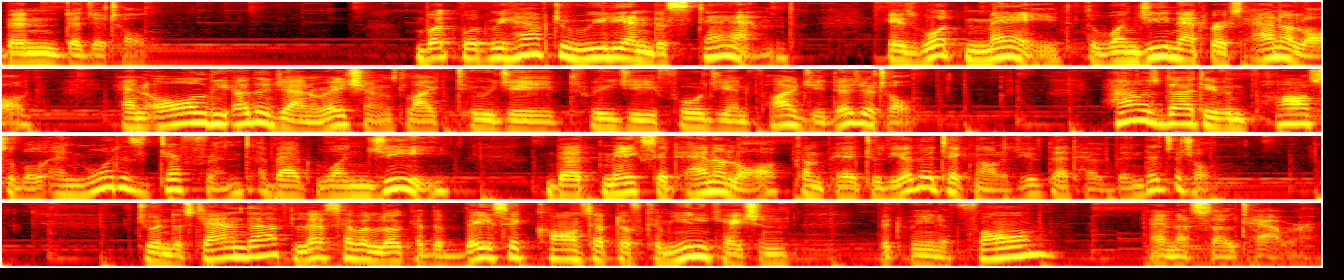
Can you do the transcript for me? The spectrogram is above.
been digital. But what we have to really understand is what made the 1G networks analog and all the other generations like 2G, 3G, 4G, and 5G digital. How is that even possible, and what is different about 1G that makes it analog compared to the other technologies that have been digital? To understand that, let's have a look at the basic concept of communication between a phone and a cell tower.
